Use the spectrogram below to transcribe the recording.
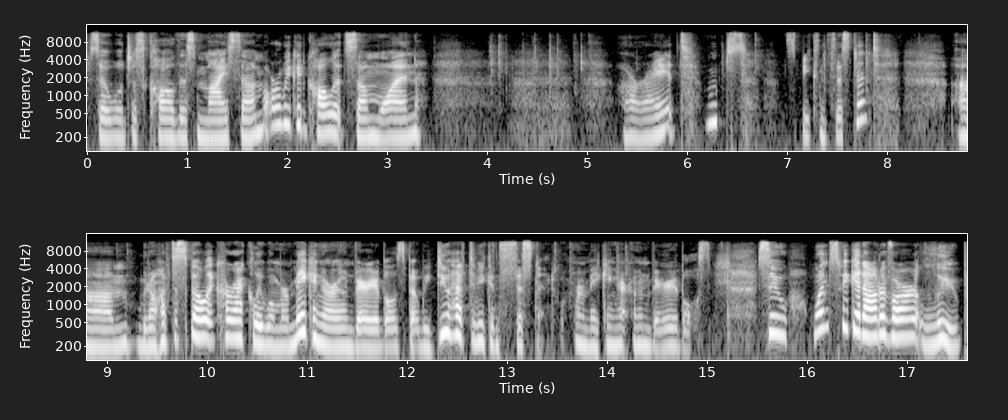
So we'll just call this my sum, or we could call it sum1. All right, oops, let's be consistent. Um, we don't have to spell it correctly when we're making our own variables, but we do have to be consistent when we're making our own variables. So once we get out of our loop,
